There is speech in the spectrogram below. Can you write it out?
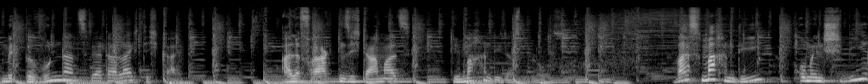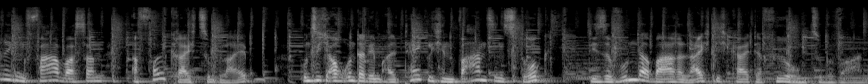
mit bewundernswerter Leichtigkeit. Alle fragten sich damals, wie machen die das bloß? Was machen die, um in schwierigen Fahrwassern erfolgreich zu bleiben und sich auch unter dem alltäglichen Wahnsinnsdruck diese wunderbare Leichtigkeit der Führung zu bewahren?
